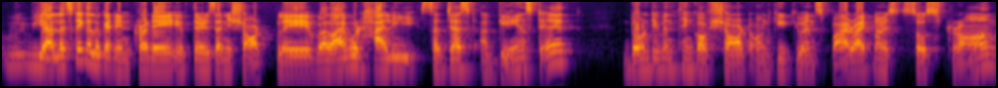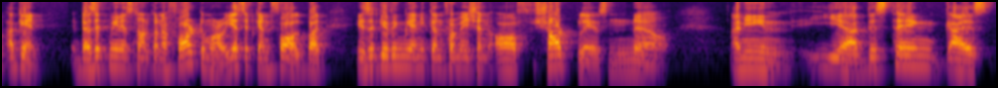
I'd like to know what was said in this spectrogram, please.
yeah, let's take a look at intraday. If there is any short play, well, I would highly suggest against it. Don't even think of short on QQ and SPY right now. It's so strong. Again, does it mean it's not going to fall tomorrow? Yes, it can fall, but is it giving me any confirmation of short plays? No. I mean, yeah, this thing, guys,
